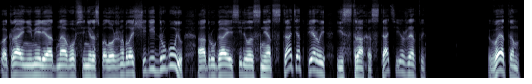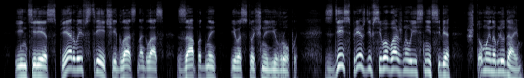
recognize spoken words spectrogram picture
По крайней мере, одна вовсе не расположена была щадить другую, а другая силилась не отстать от первой из страха стать ее жертвой. В этом интерес первой встречи глаз на глаз Западной и Восточной Европы. Здесь прежде всего важно уяснить себе, что мы наблюдаем.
